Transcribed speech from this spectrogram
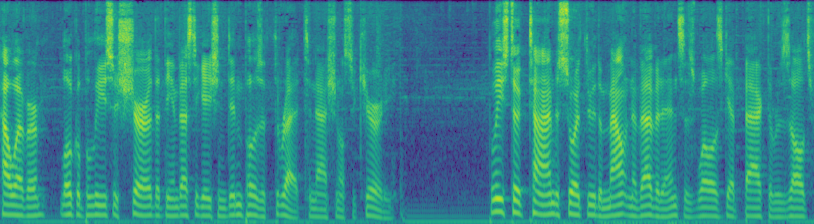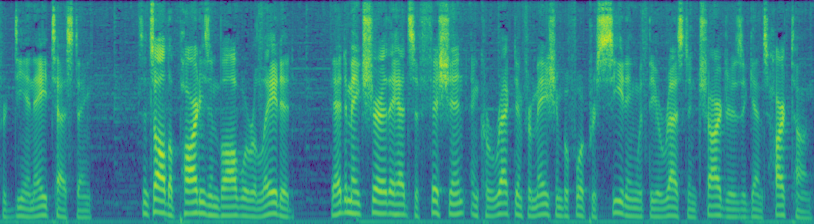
However, local police assured that the investigation didn't pose a threat to national security. Police took time to sort through the mountain of evidence as well as get back the results for DNA testing. Since all the parties involved were related, they had to make sure they had sufficient and correct information before proceeding with the arrest and charges against Hartung.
